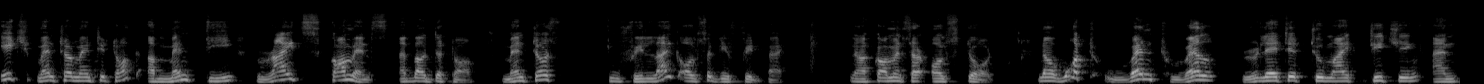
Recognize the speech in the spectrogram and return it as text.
each mentor-mentee talk, a mentee writes comments about the talk. Mentors who feel like also give feedback. Now, comments are all stored. Now, what went well related to my teaching and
